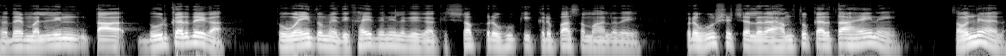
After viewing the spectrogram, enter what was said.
हृदय मलिनता दूर कर देगा तो वहीं तुम्हें दिखाई देने लगेगा कि सब प्रभु की कृपा संभाल रहे। प्रभु से चल रहा है। हम तो करता है ही नहीं। समझ में आया? ना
